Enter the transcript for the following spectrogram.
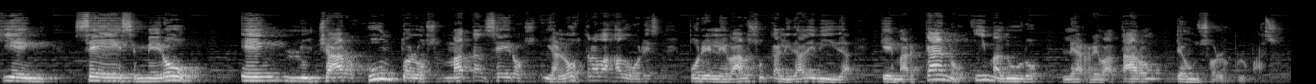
quien se esmeró en luchar junto a los matanceros y a los trabajadores por elevar su calidad de vida que Marcano y Maduro le arrebataron de un solo plumazo.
